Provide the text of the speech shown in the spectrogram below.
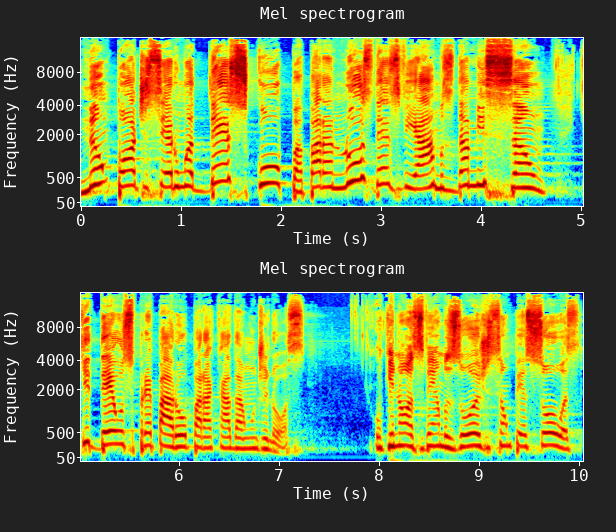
não pode ser uma desculpa para nos desviarmos da missão que Deus preparou para cada um de nós. O que nós vemos hoje são pessoas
